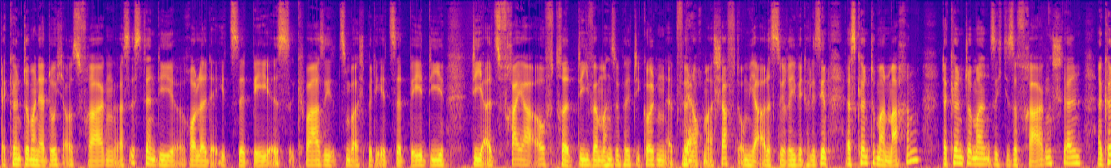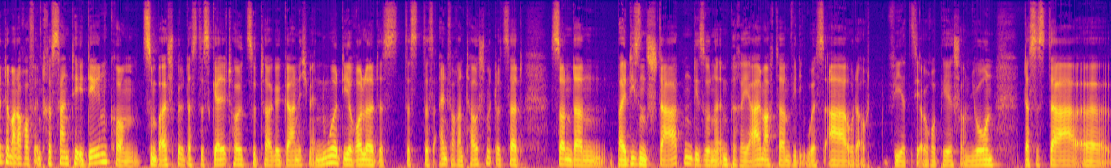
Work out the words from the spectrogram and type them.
Da könnte man ja durchaus fragen, was ist denn die Rolle der EZB? Ist quasi zum Beispiel die EZB die, die als Freier auftritt, die, wenn man so will, die goldenen Äpfel ja. nochmal schafft, um hier alles zu revitalisieren. Das könnte man machen. Da könnte man sich diese Fragen stellen. Dann könnte man auch auf interessante Ideen kommen. Zum Beispiel, dass das Geld heutzutage gar nicht mehr nur die Rolle des, des, des einfachen Tauschmittels hat, sondern bei diesen Staaten, die so eine Imperialmacht haben wie die USA oder auch wie jetzt die Europäische Union, dass es da äh,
